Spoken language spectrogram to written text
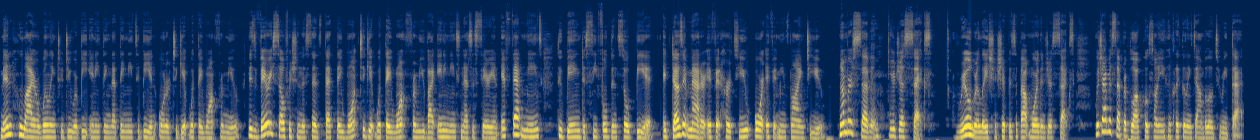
Men who lie are willing to do or be anything that they need to be in order to get what they want from you. It is very selfish in the sense that they want to get what they want from you by any means necessary. And if that means through being deceitful, then so be it. It doesn't matter if it hurts you or if it means lying to you. Number seven, you're just sex. A real relationship is about more than just sex, which I have a separate blog post on. You can click the link down below to read that.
